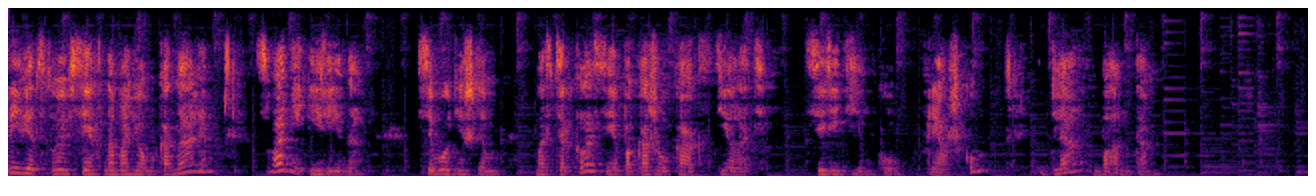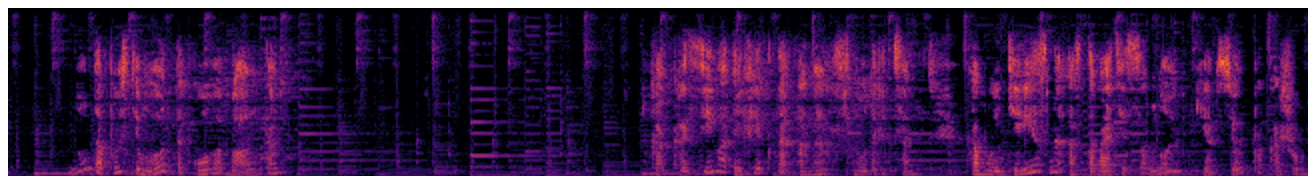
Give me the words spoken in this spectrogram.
Приветствую всех на моем канале. С вами Ирина. В сегодняшнем мастер-классе я покажу, как сделать серединку пряжку для банта. Ну, допустим, вот такого банта. Как красиво, эффектно она смотрится. Кому интересно, оставайтесь со мной, я все покажу.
